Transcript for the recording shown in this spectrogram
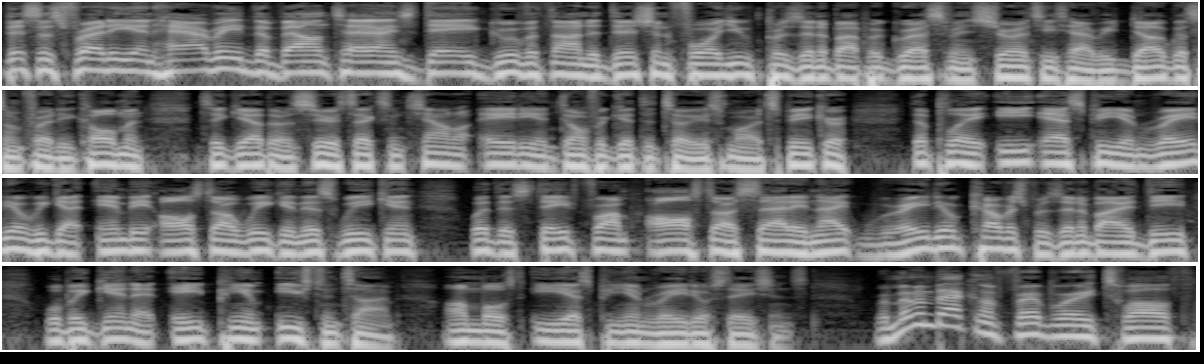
This is Freddie and Harry, the Valentine's Day Groovathon edition for you, presented by Progressive Insurance. He's Harry Douglas. I'm Freddie Coleman, together on Sirius XM Channel 80. And don't forget to tell your smart speaker to play ESPN Radio. We got NBA All-Star Weekend this weekend with the State Farm All-Star Saturday Night radio coverage presented by Indeed will begin at 8 p.m. Eastern Time on most ESPN radio stations. Remember back on February 12th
